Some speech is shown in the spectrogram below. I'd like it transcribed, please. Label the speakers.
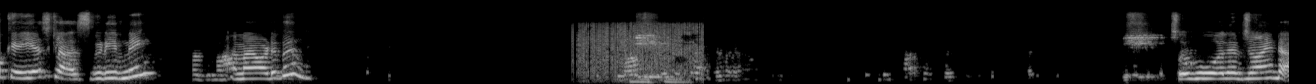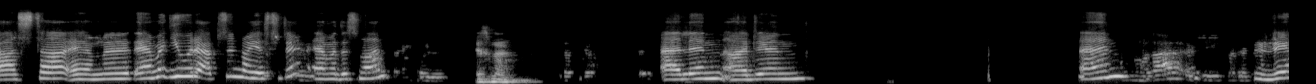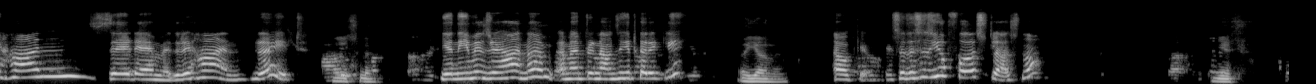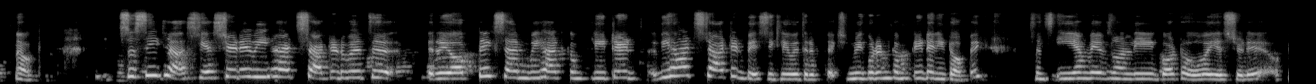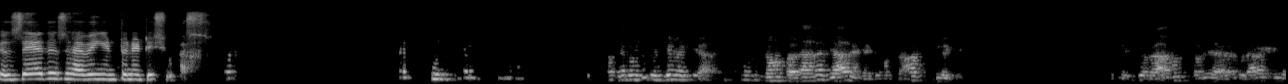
Speaker 1: Okay, yes, class. Good evening. Am I audible? So who all have joined? Asta, Ahmed. Ahmed, you were absent no yesterday? Ahmed Usman,
Speaker 2: Yes, ma'am.
Speaker 1: Alan, Aryan, and Rehan Zaid Ahmed. Rehan, right?
Speaker 3: Yes, ma'am.
Speaker 1: Your name is Rehan, no? Am, I pronouncing it correctly?
Speaker 3: Uh, yeah, ma'am.
Speaker 1: Okay, okay. So this is your first class, no?
Speaker 3: Yes.
Speaker 1: Okay. So C class, yesterday we had started with uh, ray optics and we had completed, we had started basically with reflection. We couldn't complete any topic since EM waves only got over yesterday because Zaid is having internet issues.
